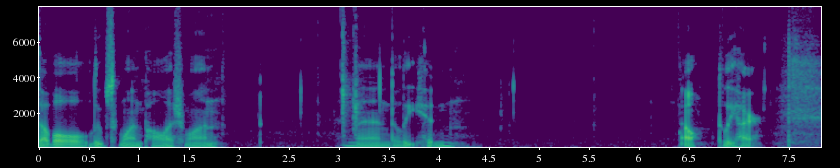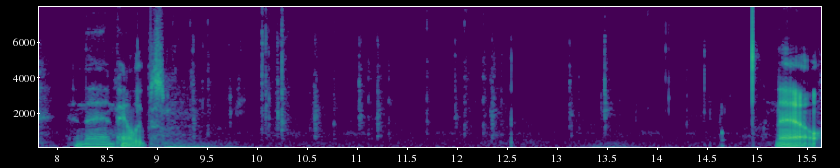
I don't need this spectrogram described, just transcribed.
Double loops one, polish one, and then delete hidden. Oh, delete higher. And then panel loops. Now,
